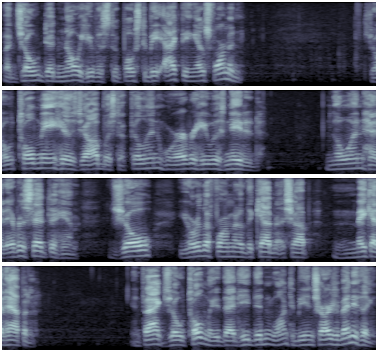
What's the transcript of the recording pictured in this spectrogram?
But Joe didn't know he was supposed to be acting as foreman. Joe told me his job was to fill in wherever he was needed. No one had ever said to him, Joe, you're the foreman of the cabinet shop, make it happen. In fact, Joe told me that he didn't want to be in charge of anything,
